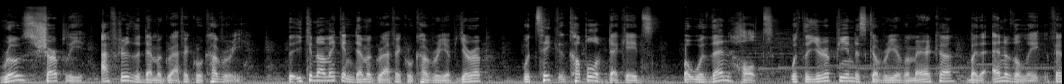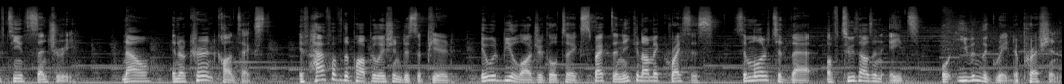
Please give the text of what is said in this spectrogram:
rose sharply after the demographic recovery. The economic and demographic recovery of Europe would take a couple of decades but would then halt with the European discovery of America by the end of the late 15th century. Now, in our current context, if half of the population disappeared, it would be logical to expect an economic crisis similar to that of 2008 or even the Great Depression.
